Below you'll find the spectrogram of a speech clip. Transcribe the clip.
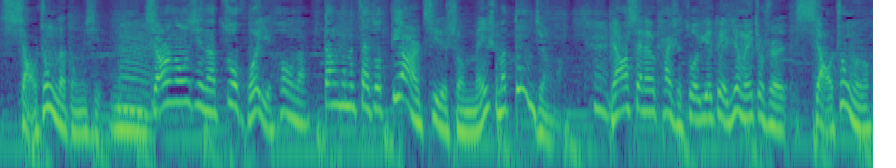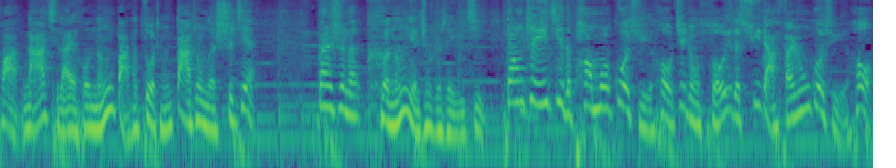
小众的东西。嗯，小众东西呢做火以后呢，当他们在做第二季的时候，没什么动静了。然后现在又开始做乐队，认为就是小众文化拿起来以后能把它做成大众的事件。但是呢，可能也就是这一季。当这一季的泡沫过去以后，这种所谓的虚假繁荣过去以后，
